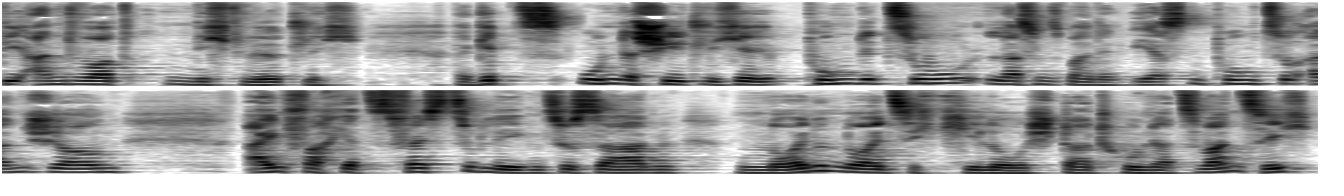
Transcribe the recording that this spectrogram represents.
Die Antwort nicht wirklich. Da gibt es unterschiedliche Punkte zu. Lass uns mal den ersten Punkt so anschauen einfach jetzt festzulegen, zu sagen, 99 Kilo statt 120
